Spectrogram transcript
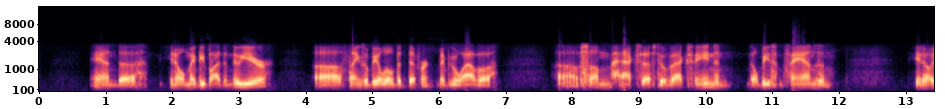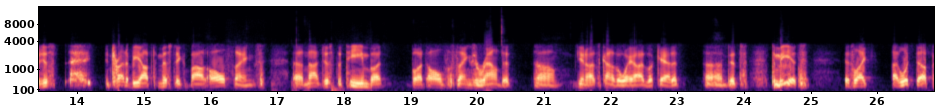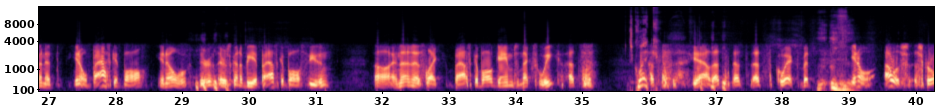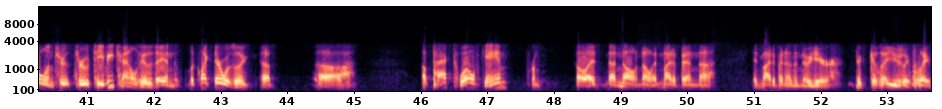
and uh, you know maybe by the new year uh, things will be a little bit different. Maybe we'll have a uh, some access to a vaccine, and there'll be some fans, and you know, just try to be optimistic about all things, uh, not just the team, but but all the things around it. Um, you know, that's kind of the way I look at it. Uh, it's to me, it's it's like I looked up and it, you know, basketball. You know, there there's going to be a basketball season, uh, and then it's like basketball games next week. That's it's quick. That's, yeah, that's that's that's quick. But you know, I was scrolling through through TV channels the other day, and it looked like there was a a, uh, a Pac-12 game from. Oh, it, uh, no, no, it might have been uh, it might have been in the new year because they usually play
